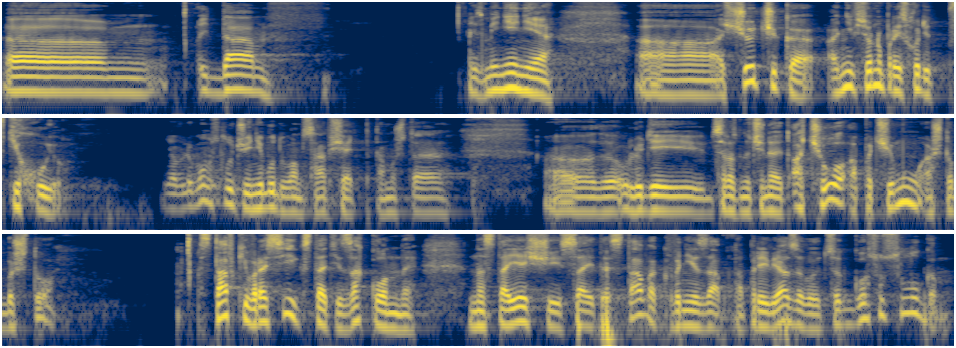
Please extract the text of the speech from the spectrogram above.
э, да, изменения э, счетчика, они все равно происходят втихую. Я в любом случае не буду вам сообщать, потому что э, у людей сразу начинают, а чего, а почему, а чтобы что. Ставки в России, кстати, законны. Настоящие сайты ставок внезапно привязываются к госуслугам.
